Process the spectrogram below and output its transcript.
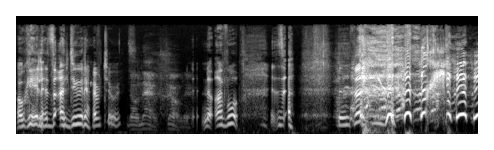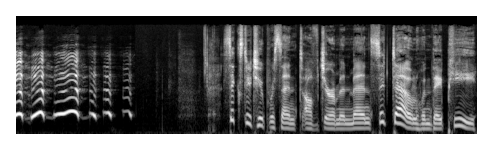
Okay, let's. I'll do it afterwards. No, now, go now. No, I won't. Sixty-two percent of German men sit down when they pee.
